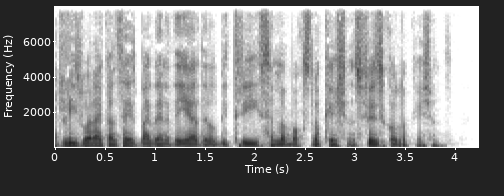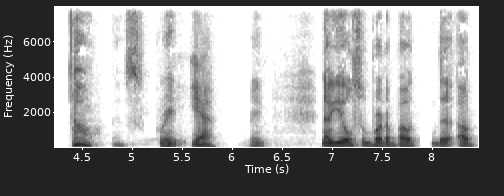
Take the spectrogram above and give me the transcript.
at least what I can say is by the end of the year, there will be three Sema Box locations, physical locations. Oh, that's great. Yeah. Great. Now you also brought about the out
